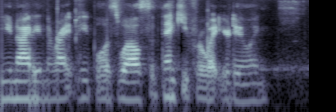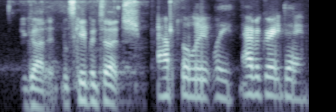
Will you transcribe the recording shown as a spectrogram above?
uniting the right people as well. So thank you for what you're doing. You got it. Let's keep in touch. Absolutely. Have a great day.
